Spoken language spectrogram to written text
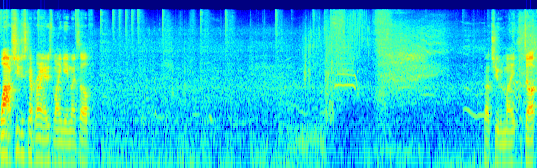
Wow, she just kept running. I just mind gamed myself. Thought you might duck.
